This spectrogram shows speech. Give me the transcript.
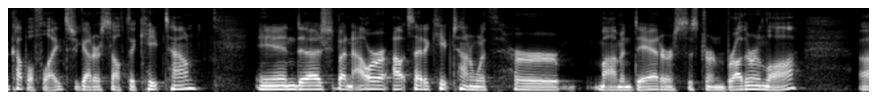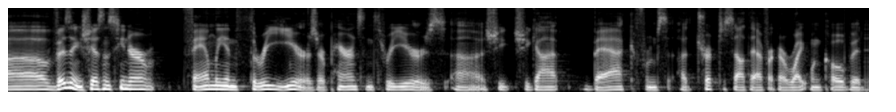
a couple flights. She got herself to Cape Town. And uh, she's about an hour outside of Cape Town with her mom and dad, her sister and brother in law, uh, visiting. She hasn't seen her family in three years, her parents in three years. Uh, she, she got back from a trip to South Africa right when COVID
